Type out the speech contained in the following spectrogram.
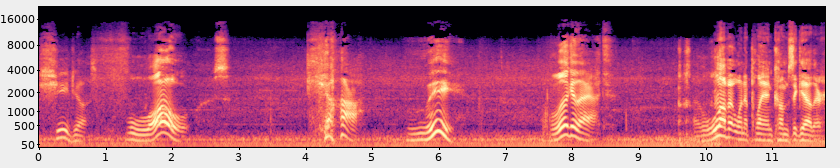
She just flows. Golly. Look at that. I love it when a plan comes together.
